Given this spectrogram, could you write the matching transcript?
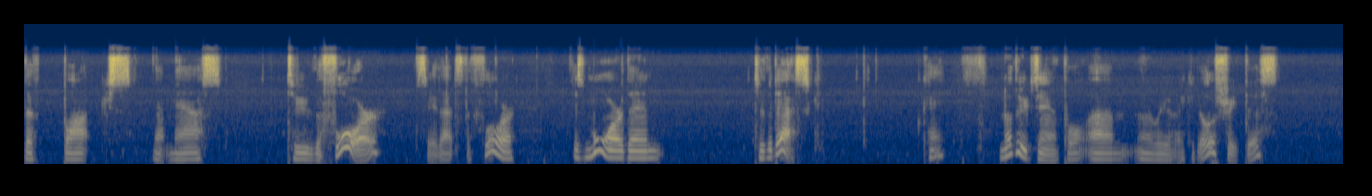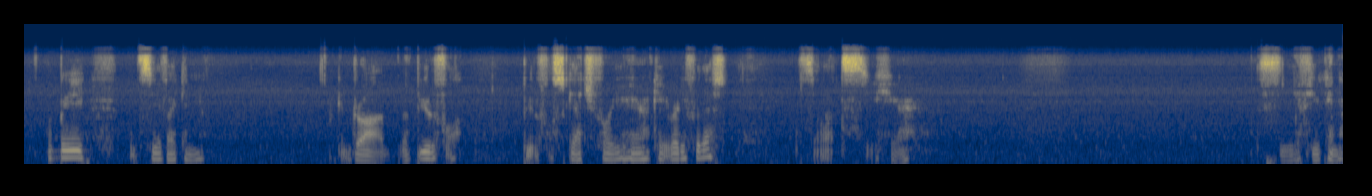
the box that mass to the floor say that's the floor is more than to the desk. Okay. Another example, um, another way I could illustrate this would be, let's see if I can, I can draw a beautiful, beautiful sketch for you here. Okay, ready for this? So let's see here. Let's see if you can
